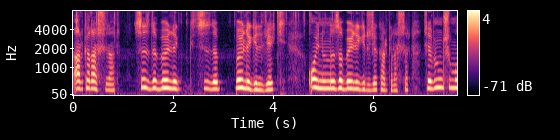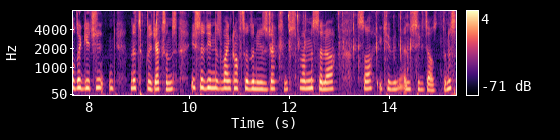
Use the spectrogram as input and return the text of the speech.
Arkadaşlar siz de böyle siz de böyle gelecek. Oyununuza böyle girecek arkadaşlar. Çevrim dışı moda geçin ne tıklayacaksınız. İstediğiniz Minecraft adını yazacaksınız. Ben mesela sa 2058 yazdınız.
